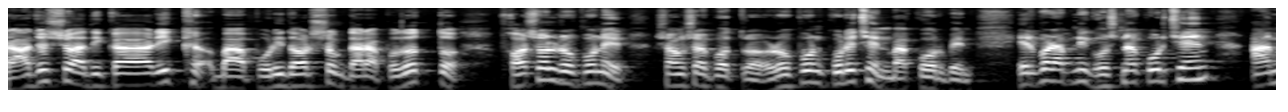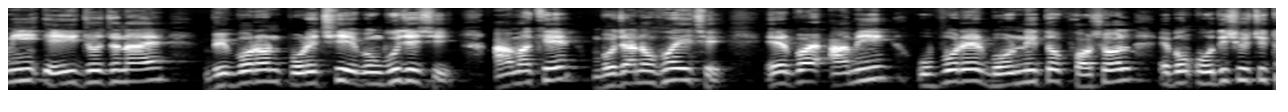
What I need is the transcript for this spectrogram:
রাজস্ব আধিকারিক বা পরিদর্শক দ্বারা প্রদত্ত ফসল রোপণের সংশয়পত্র রোপণ করেছেন বা করবেন। এরপর আপনি ঘোষণা করছেন, আমি এই যোজনায় বিবরণ পড়েছি এবং বুঝেছি, আমাকে বোঝানো হয়েছে। এরপর আমি উপরের বর্ণিত ফসল এবং অধিসূচিত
